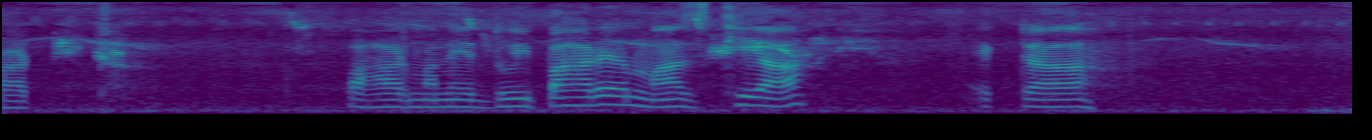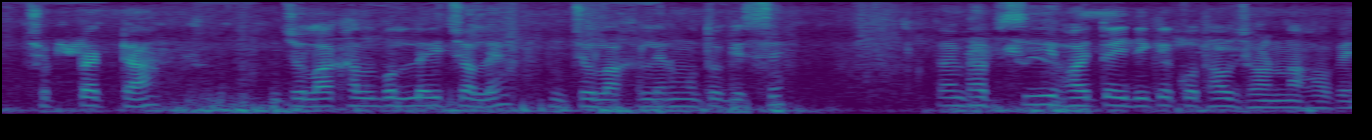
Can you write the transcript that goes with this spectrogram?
বাট পাহাড় মানে দুই পাহাড়ের মাঝ থিয়া একটা ছোট্ট একটা জোলাখাল বললেই চলে, জোলাখালের মতো গেছে। তো আমি ভাবছি হয়তো এইদিকে কোথাও ঝর্ণা হবে।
